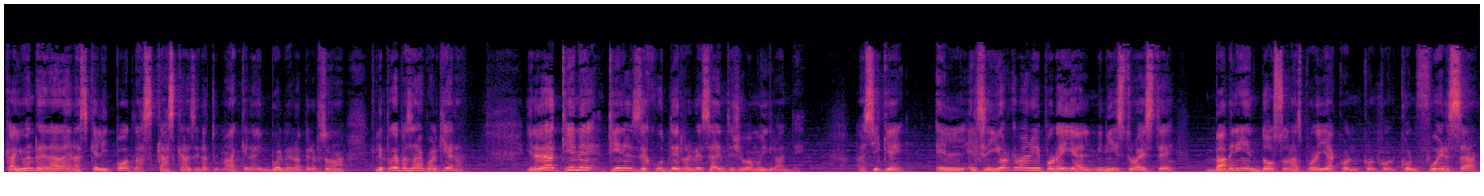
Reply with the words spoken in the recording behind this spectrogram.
cayó enredada en las kelipot, las cáscaras de la tumba que la envuelven a la persona, que le puede pasar a cualquiera. Y la verdad tiene, tiene el zehut de regresar en Teshuvah muy grande. Así que el, el, señor que va a venir por ella, el ministro este, va a venir en dos horas por ella con, con, con, fuerza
